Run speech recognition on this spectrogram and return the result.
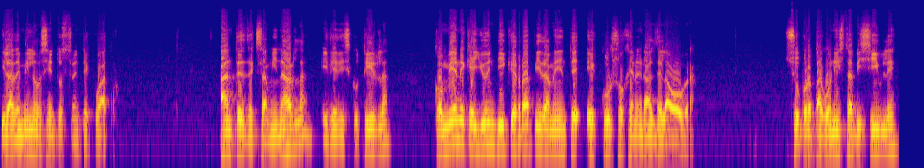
y la de 1934. Antes de examinarla y de discutirla, conviene que yo indique rápidamente el curso general de la obra. Su protagonista visible,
